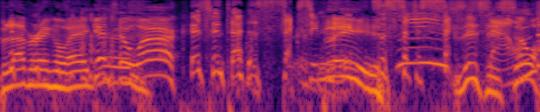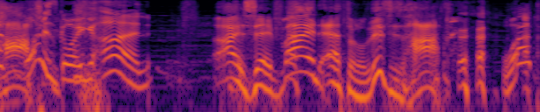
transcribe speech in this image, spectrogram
blubbering away. Get to work. Isn't that a sexy name? Please. This is such a sexy This is so hot. What is going on? I say, find Ethel. This is hot. what?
